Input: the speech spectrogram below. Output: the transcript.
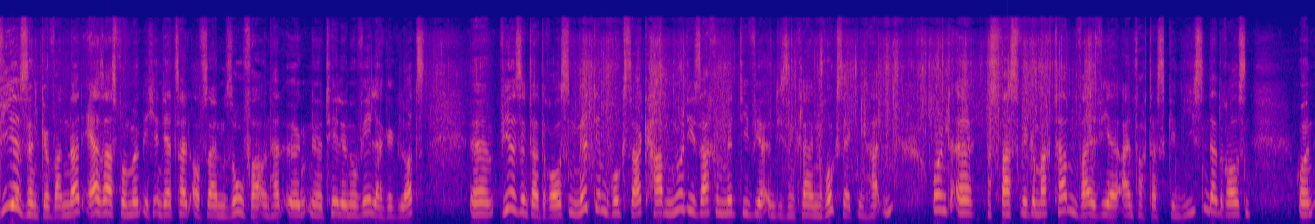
wir sind gewandert. Er saß womöglich in der Zeit auf seinem Sofa und hat irgendeine Telenovela geglotzt. Äh, wir sind da draußen mit dem Rucksack, haben nur die Sachen mit, die wir in diesen kleinen Rucksäcken hatten. Und äh, das, was wir gemacht haben, weil wir einfach das genießen da draußen. Und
